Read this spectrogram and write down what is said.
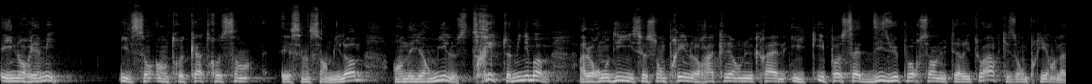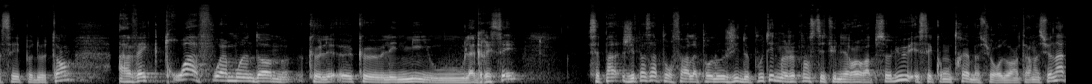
et ils n'ont rien mis. Ils sont entre 400 et 500 000 hommes en ayant mis le strict minimum. Alors on dit ils se sont pris une raclée en Ukraine, ils, ils possèdent 18% du territoire qu'ils ont pris en assez peu de temps, avec trois fois moins d'hommes que euh, que l'ennemi ou l'agressé. C'est pas, j'ai pas ça pour faire l'apologie de Poutine. Moi, je pense que c'est une erreur absolue et c'est contraire, bien sûr, au droit international.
